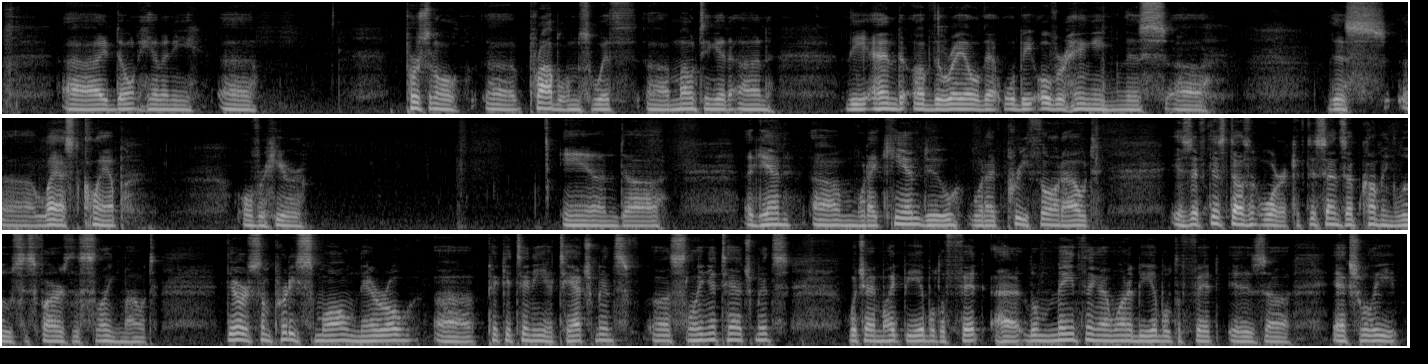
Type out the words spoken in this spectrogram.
I don't have any uh, personal problems with mounting it on the end of the rail that will be overhanging this this last clamp over here. And uh, again, um, what I can do, what I've pre-thought out, is if this doesn't work, if this ends up coming loose as far as the sling mount, there are some pretty small, narrow uh, Picatinny attachments, uh, sling attachments, which I might be able to fit. Uh, the main thing I want to be able to fit is uh, actually,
